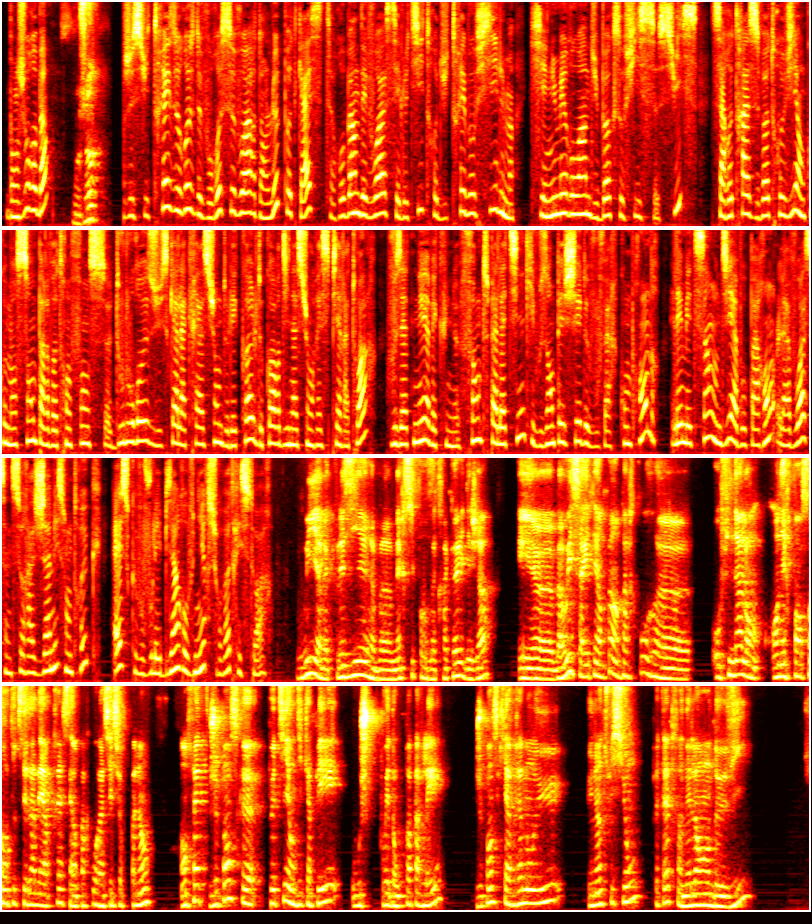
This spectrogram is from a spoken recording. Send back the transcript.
Bonjour Robin. Bonjour. Je suis très heureuse de vous recevoir dans le podcast. Robin des Voix, c'est le titre du très beau film qui est numéro un du box-office suisse. Ça retrace votre vie en commençant par votre enfance douloureuse jusqu'à la création de l'école de coordination respiratoire. Vous êtes né avec une fente palatine qui vous empêchait de vous faire comprendre. Les médecins ont dit à vos parents, la voix, ça ne sera jamais son truc. Est-ce que vous voulez bien revenir sur votre histoire? Oui, avec plaisir. Eh ben, merci pour votre accueil déjà. Et euh, bah oui, ça a été un peu un parcours, euh, au final, en, en, y repensant toutes ces années après, c'est un parcours assez surprenant. En fait, je pense que petit handicapé, où je pouvais donc pas parler, je pense qu'il y a vraiment eu une intuition, peut-être un élan de vie,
